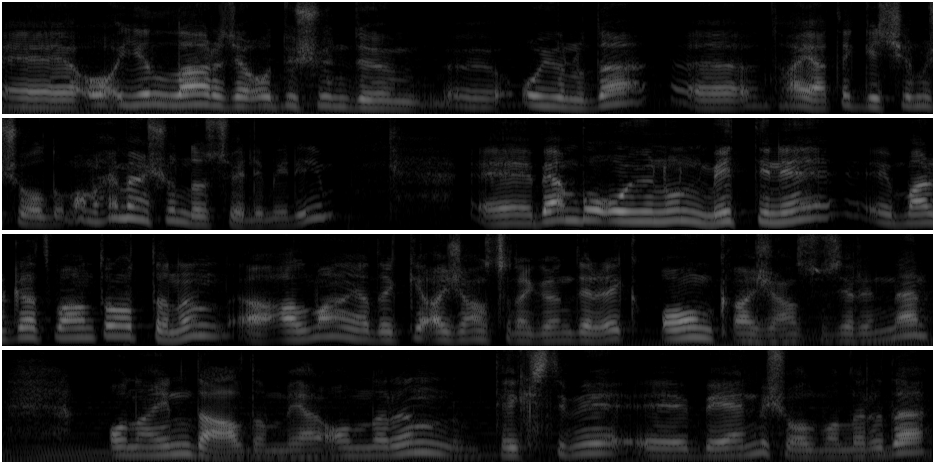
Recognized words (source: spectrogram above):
e, o yıllarca o düşündüğüm e, oyunu da e, hayata geçirmiş oldum. Ama hemen şunu da söylemeliyim. E, ben bu oyunun metnini e, Margaret van der Otten'ın e, Almanya'daki ajansına göndererek ONK ajans üzerinden onayını da aldım. Yani onların tekstimi e, beğenmiş olmaları da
